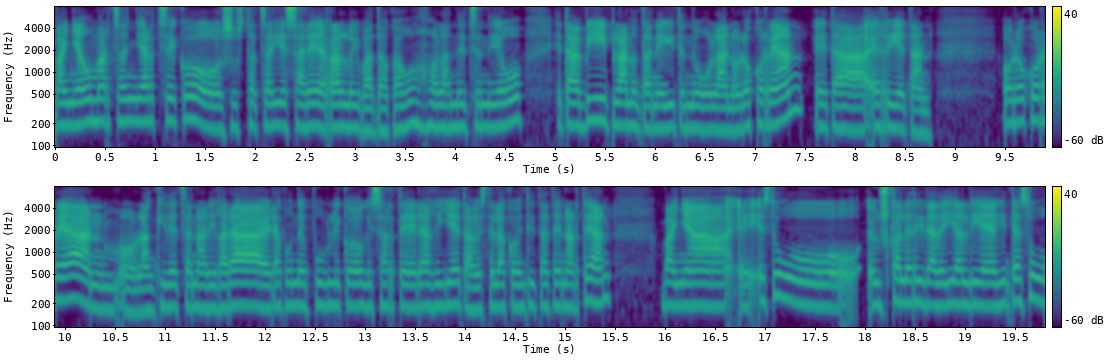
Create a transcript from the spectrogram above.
baina hau martxan jartzeko sustatzaile sare erraldoi bat daukagu, holan deitzen diegu, eta bi planotan egiten dugu lan orokorrean eta herrietan. Orokorrean, o, lankidetzan ari gara erakunde publiko, gizarte eragile eta bestelako entitateen artean, baina e, ez dugu Euskal Herrira deialdia eginta ez dugu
